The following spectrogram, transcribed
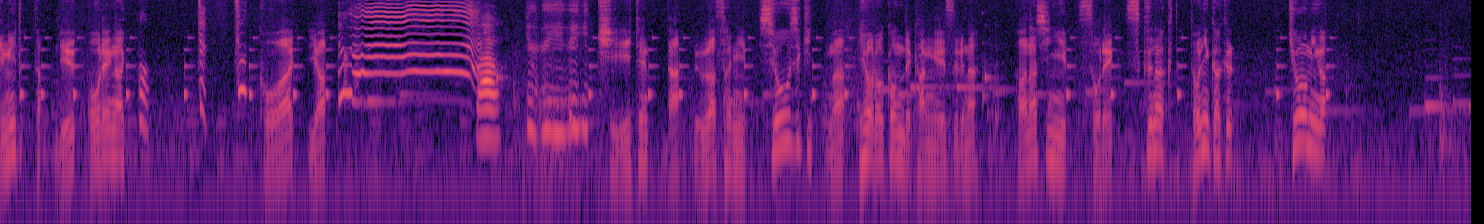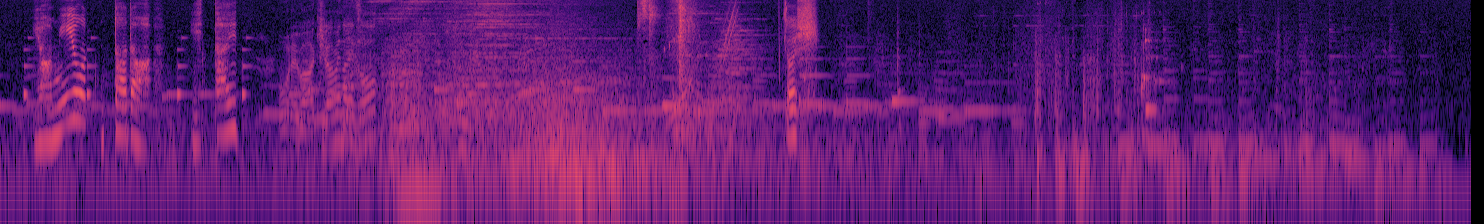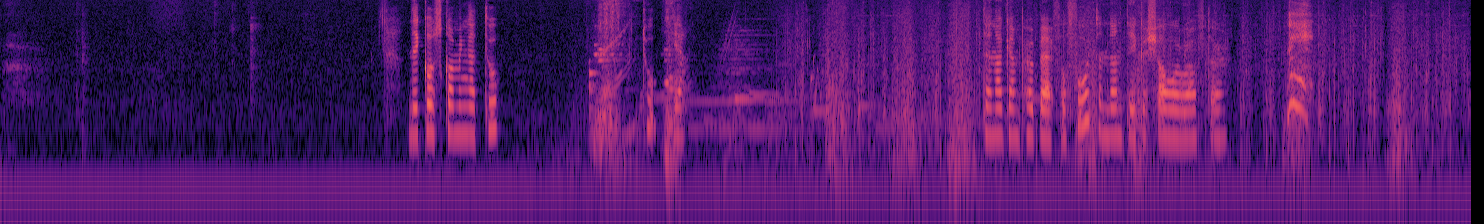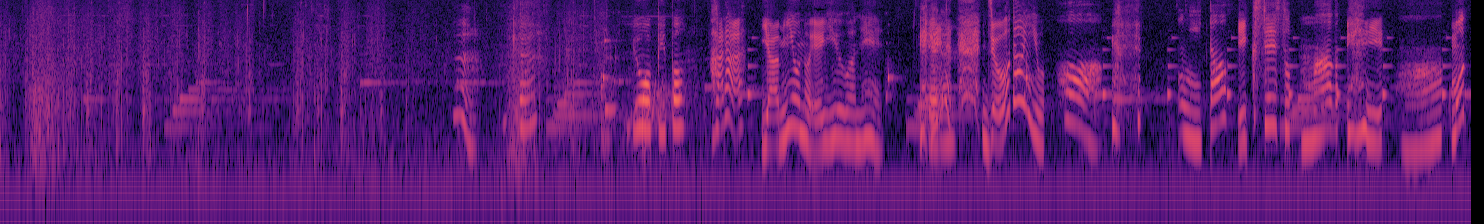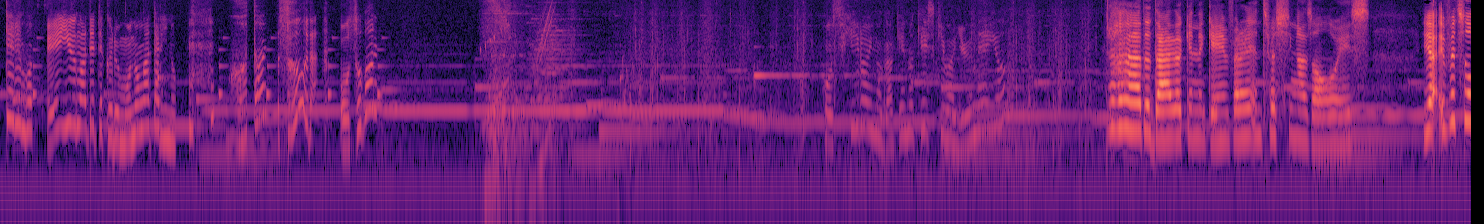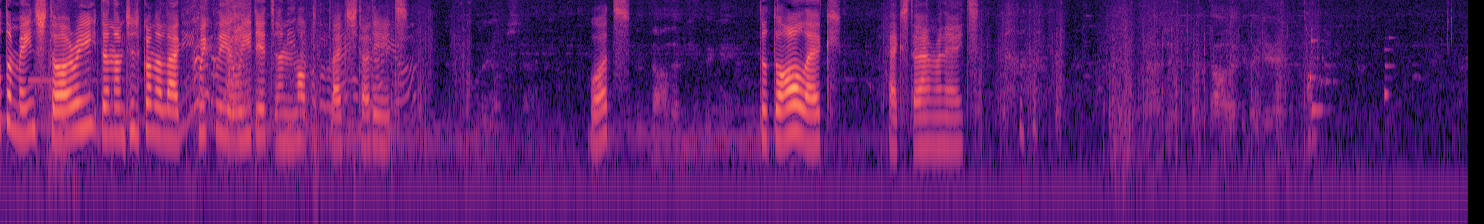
君た竜俺が。怖いいや Wow. 聞いてんだ噂に。正直ま喜んで歓迎するな。話にそれ少なくとにかく興味が。闇よただ一体。俺は諦めないぞ。Gosh. Nico's coming at 2. 2, yeah. Then I can prepare for food and then take a shower after. Okay. You all people? あら闇夜の英雄はね Okay then. 冗談よはあ似た 育成そまがいい持ってるも英雄が出てくる物語のあほとんそうだおそば星拾いの崖の景色は有名よ the dialogue in the game, very interesting as always. Yeah, if it's not the main story, then I'm just gonna like quickly read it and not like study it. What? The Dalek. Exterminate.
